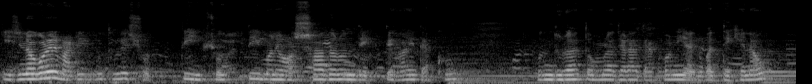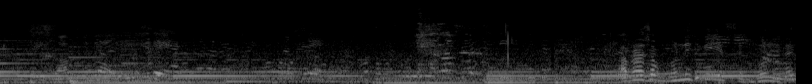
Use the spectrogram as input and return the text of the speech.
কৃষ্ণনগরের মাটির পুতুলে সত্যি সত্যি মানে অসাধারণ দেখতে হয়, দেখো। বন্ধুরা, তোমরা যারা দেখোনি, একবার দেখে নাও। আপনারা সব ঘূর্ণি থেকেই এসছেন ঘূর্ণি তাই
